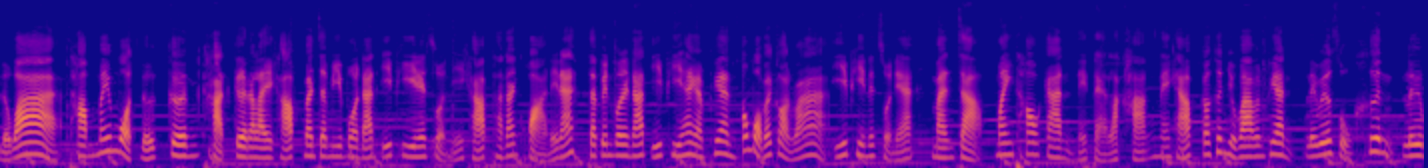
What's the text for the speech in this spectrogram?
หรือว่าทำไม่หมดหรือเกินขาดเกินอะไรครับ มันจะมีโบนัส EP ในส่วนนี้ครับ ทางด้านขวานี่นะ จะเป็นโบนัส EP ให้กับเพื่อน ต้องบอกไว้ก่อนว่า EP ในส่วนนี้มันจะไม่เท่ากันในแต่ละครั้งนะครับ ก็ขึ้นอยู่ว่าเพื่อนๆเลเวลสูงขึ้น ลืม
